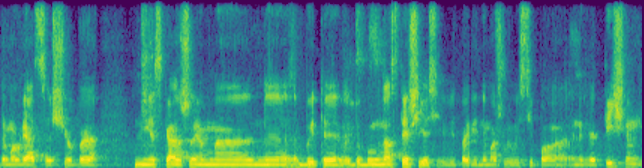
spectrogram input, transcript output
домовлятися, щоб, е, скажімо, е, не бити, бо у нас теж є відповідні можливості по енергетичним,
